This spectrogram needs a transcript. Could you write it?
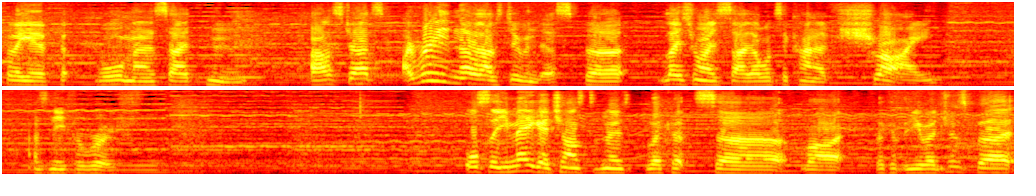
playing a wall and I decided, hmm, balustrades? I really didn't know that I was doing this, but later on I decided I want to kind of shrine underneath a roof. Also, you may get a chance to look at uh, look at the new entrance, but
